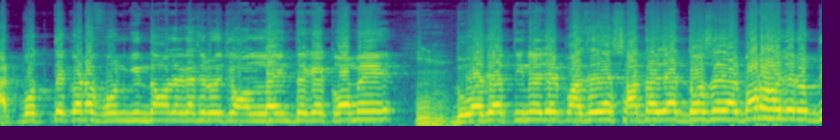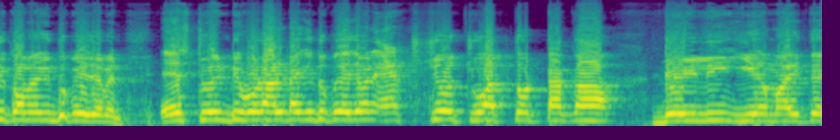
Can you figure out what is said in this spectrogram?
আর প্রত্যেকটা ফোন কিন্তু আমাদের কাছে রয়েছে অনলাইন থেকে কমে। দু হাজার তিন হাজার পাঁচ হাজার সাত হাজার দশ হাজার বারো হাজার অব্দি কমে কিন্তু পেয়ে যাবেন। এস টোয়েন্টি ফোর আলটা কিন্তু পেয়ে যাবেন একশো চুয়াত্তর টাকা। ডেইলি ইএমআই তে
